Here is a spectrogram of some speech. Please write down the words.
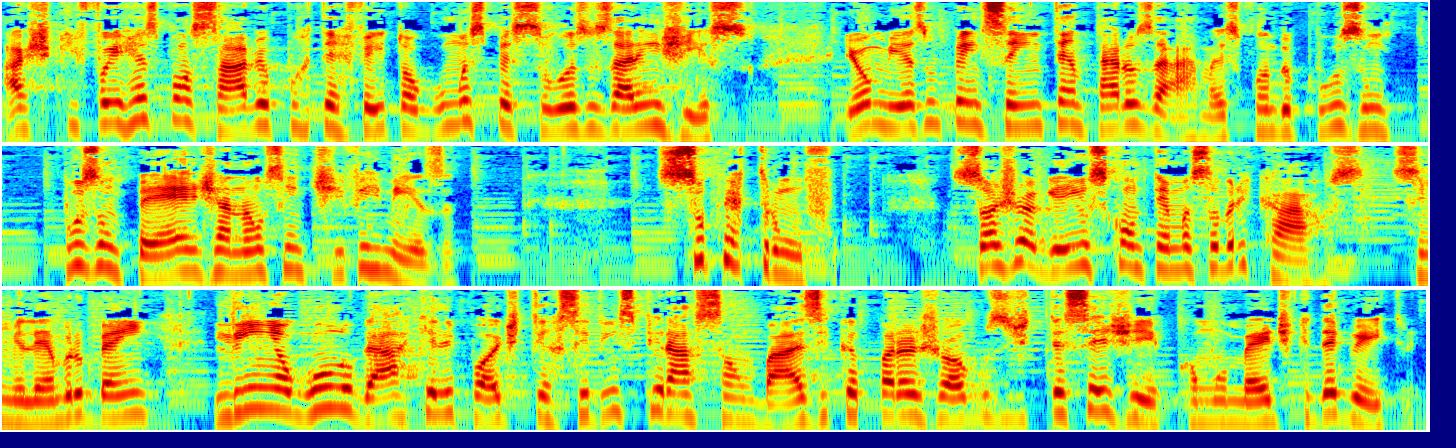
Acho que foi responsável por ter feito algumas pessoas usarem gesso, eu mesmo pensei em tentar usar, mas quando pus um, pus um pé já não senti firmeza. Super trunfo. Só joguei os com temas sobre carros. Se me lembro bem, li em algum lugar que ele pode ter sido inspiração básica para jogos de TCG, como Magic the Gathering.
